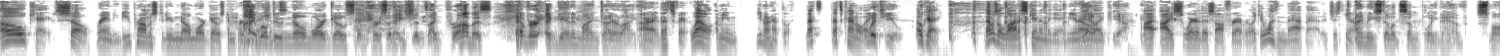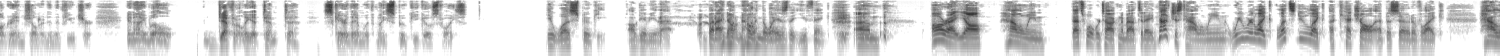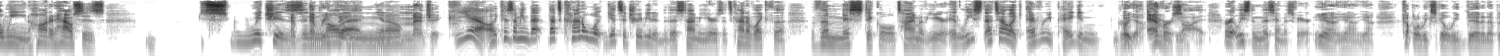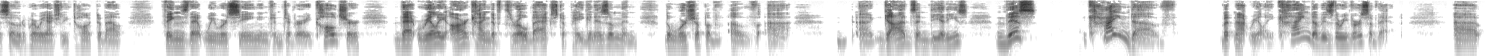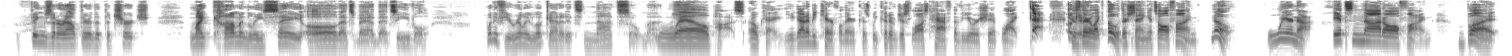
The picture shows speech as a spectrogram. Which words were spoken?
Okay, so Randy, do you promise to do no more ghost impersonations? I will do no more ghost impersonations. I promise, ever again in my entire life. All right, that's fair. Well, I mean, you don't have to like. That's that's kind of like With you. okay. That was a lot of skin in the game, you know. yeah, like yeah. yeah. I I swear this off forever. Like it wasn't that bad. It just you know. I may still at some point have small grandchildren in the future, and I will definitely attempt to scare them with my spooky ghost voice. It was spooky. I'll give you that. but I don't know in the ways that you think. Um, all right, y'all. Halloween. That's what we're talking about today. Not just Halloween. We were like, let's do like a catch all episode of like Halloween, haunted houses, witches, and all that, you know? magic. Yeah, uh, because I mean that that's kind of what gets attributed to this time of year. Is it's kind of like the the mystical time of year. At least that's how like every pagan oh, group Oh, yeah. ever Yeah. saw it, or at least in this hemisphere. Yeah, yeah, yeah. A couple of weeks ago, we did an episode where we actually talked about things that we were seeing in contemporary culture that really are kind of throwbacks to paganism and the worship of of uh, uh, gods and deities. This kind of, but not really, kind of is the reverse of that. Uh, things that are out there that the church might commonly say, oh, that's bad, that's evil. What if you really look at it, it's not so much. Well, pause. Okay, you got to be careful there because we could have just lost half the viewership like that because Okay. they're like, oh, they're saying it's all fine. No, we're not. It's not all fine. But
